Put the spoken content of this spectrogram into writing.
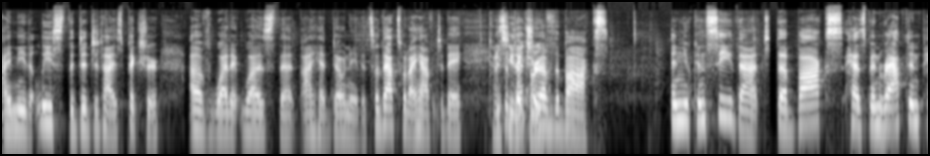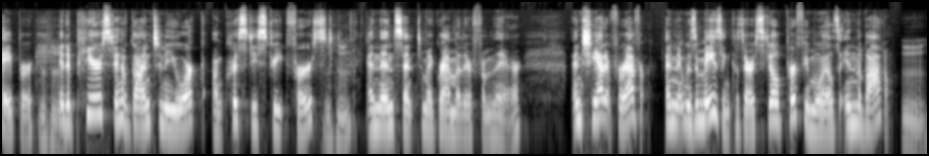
I, need at least the digitized picture of what it was that I had donated. So that's what I have today. Can it's a picture of the box. And you can see that the box has been wrapped in paper. Mm-hmm. It appears to have gone to New York on Chrystie Street 1st mm-hmm. and then sent to my grandmother from there. And she had it forever. And it was amazing because there are still perfume oils in the bottle. Mm.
